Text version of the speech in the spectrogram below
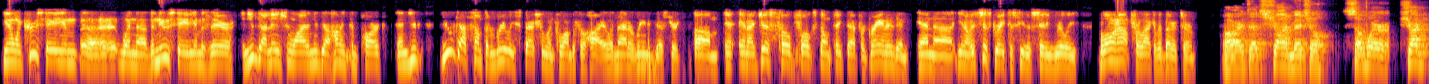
You know, when Crew Stadium, uh, when uh, the new stadium is there and you've got Nationwide and you've got Huntington Park and you, you've got something really special in Columbus, Ohio, in that arena district. Um, and, and, I just hope folks don't take that for granted. And, and, uh, you know, it's just great to see the city really blowing up, for lack of a better term. All right. That's Sean Mitchell somewhere. Sean,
